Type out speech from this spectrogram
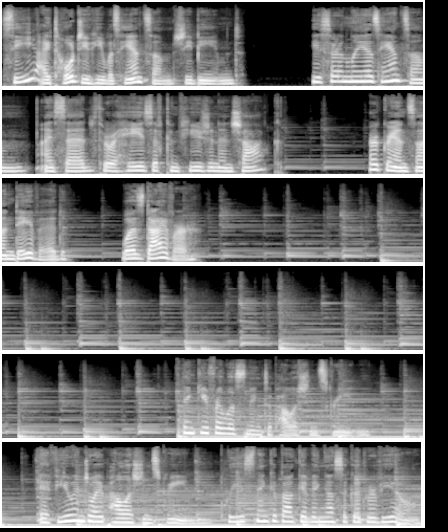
See, I told you he was handsome, she beamed. He certainly is handsome, I said, through a haze of confusion and shock. Her grandson, David, was Diver. Thank you for listening to Polish and Scream. If you enjoy Polish and Scream, please think about giving us a good review.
